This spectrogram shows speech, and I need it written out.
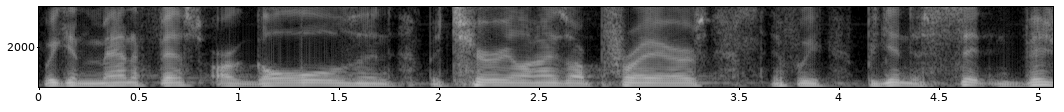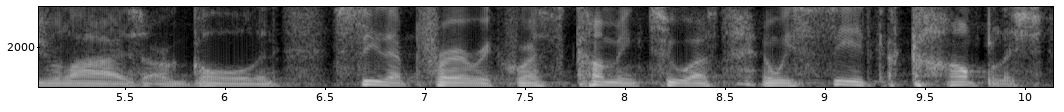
we can manifest our goals and materialize our prayers if we begin to sit and visualize our goal and see that prayer request coming to us and we see it accomplished.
